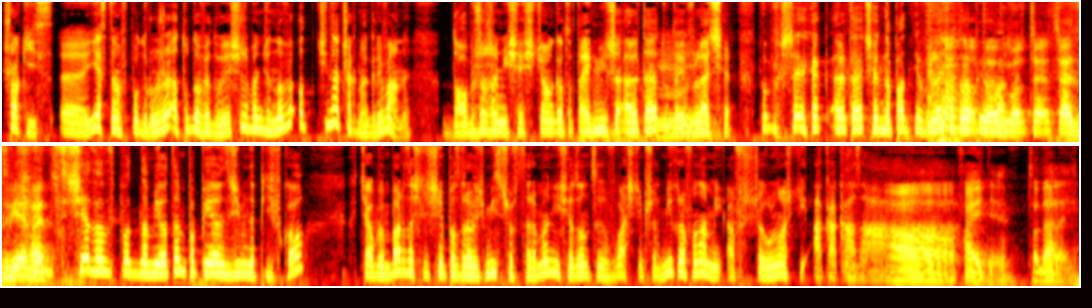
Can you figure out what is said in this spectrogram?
Szokis, e, jestem w podróży, a tu dowiaduję się, że będzie nowy odcineczek nagrywany. Dobrze, że mi się ściąga to tajemnicze LTE tutaj w lecie. No wiesz, jak LTE cię napadnie w lecie, to lepiej może trzeba- trzeba zwiewać. Siedząc pod namiotem, popijając zimne piwko, chciałbym bardzo ślicznie pozdrowić mistrzów ceremonii siedzących właśnie przed mikrofonami, a w szczególności Akakaza. O, fajnie. Co dalej?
